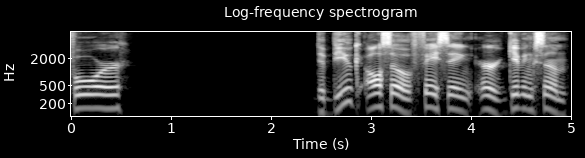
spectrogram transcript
for Dubuque. Also facing or giving some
